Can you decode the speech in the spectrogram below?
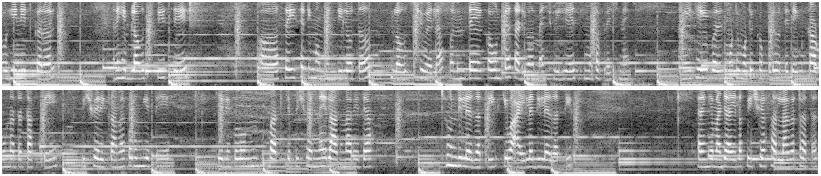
तोही नीट करल. आणि हे ब्लाऊज पीस आहे. सईसाठी मम्मीने दिलं होतं ब्लाऊज शिवायला पण ते कोणत्या साडीवर मॅच होईल हेच मोठा प्रश्न आहे. आणि इथे बरेच मोठे मोठे कपडे होते ते मी काढून आता टाकते. पिशव्या रिकाम्या करून घेते जेणेकरून बाकीच्या पिशव्या नाही लागणार आहे त्या. ठेवून दिल्या जातील किंवा आईला दिल्या जातील. कारण की माझ्या आईला पिशव्या फार लागत राहतात.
